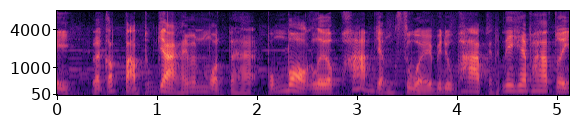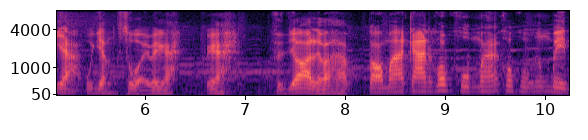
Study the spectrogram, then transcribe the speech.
ย แล้วก็ปรับทุกอย่างให้มันหมดนะฮะ ผมบอกเลยว่าภาพอย่างสวยไปดูภาพกัน นี่แค่ภาพตัวอย่างโอ้อย่างสวยไปไงไปไง สุดยอดเลยวะครับ ต่อมาการควบคุมนะฮะควบคุมเครื่องบิน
